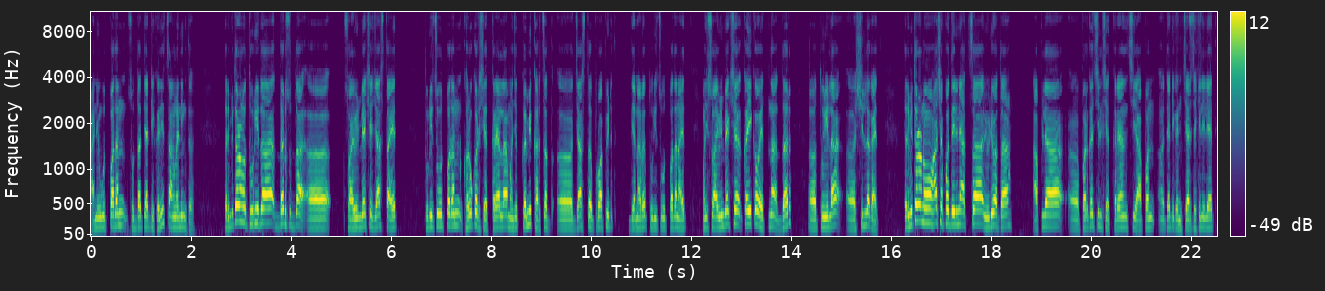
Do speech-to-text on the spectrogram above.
आणि उत्पादन सुद्धा त्या ठिकाणी चांगलं निघतं. तर मित्रांनो तुरीला दर सुद्धा अ, सोयाबीनपेक्षा जास्त आहेत. तुरीचं उत्पादन खरोखर शेतकऱ्याला म्हणजे कमी खर्चात अ, जास्त प्रॉफिट देणारं तुरीचं उत्पादन आहेत. म्हणजे सोयाबीनपेक्षा काही कव आहेत ना दर अ, तुरीला अ, शिल्लक आहेत. तर मित्रांनो अशा पद्धतीने आजचा व्हिडिओ होता आपल्या अ, प्रगतशील शेतकऱ्यांशी आपण अ, त्या ठिकाणी चर्चा केलेली आहेत.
